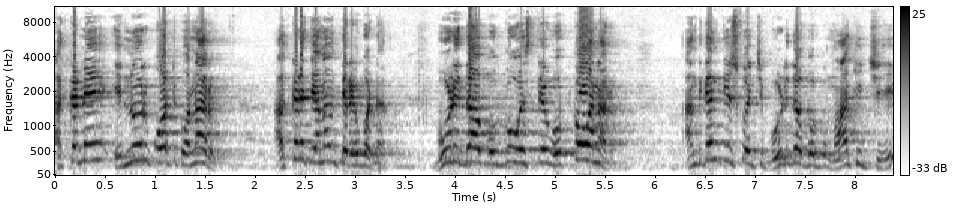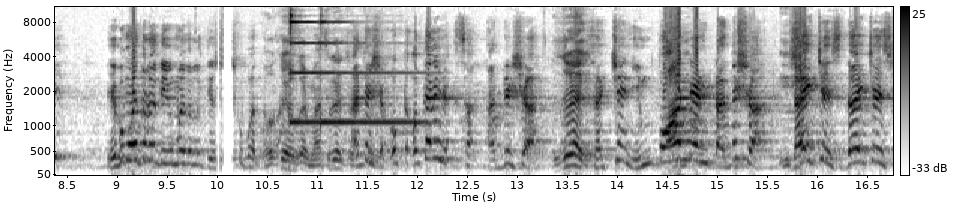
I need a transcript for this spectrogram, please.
అక్కడనే ఎన్నూరు పోర్ట్ కొన్నారు. అక్కడ జనం తిరగబడ్డారు. బూడిద బొగ్గు వస్తే ఒప్పుకోమన్నారు. అందుకని తీసుకొచ్చి బూడిద బొగ్గు మాకిచ్చి ఎగుమతులు దిగుమతులు తీసుకుపోతాం. ఓకే ఓకే మంచిగా చెప్పు. అధ్యక్ష ఒక్క ఒక్క నిమిషం. స- అధ్యక్ష నిజమే. సచ్ ఇంపార్టెంట్ అధ్యక్ష. దయచేసి దయచేసి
